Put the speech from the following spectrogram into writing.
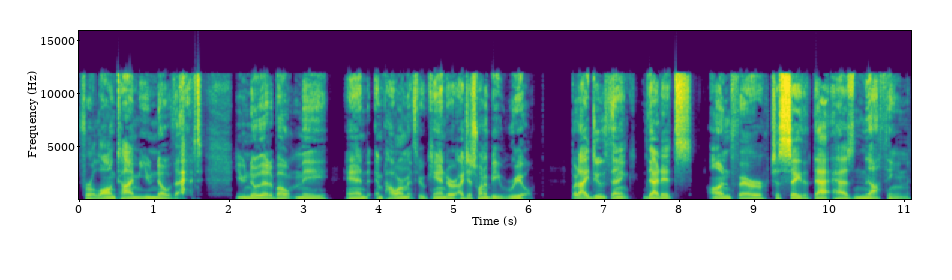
for a long time, you know that. You know that about me and empowerment through candor. I just want to be real. But I do think that it's unfair to say that that has nothing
